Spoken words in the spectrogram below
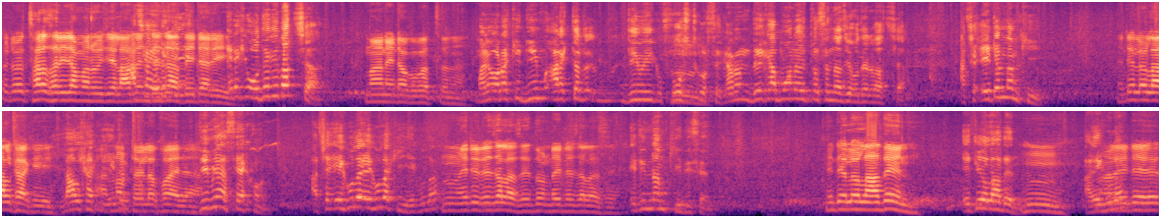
এটা ছাড়াছাড়ি আমার ওই যে লাদেন আচ্ছা, জাত কি- এটারই এটা কি ওদেরই বাচ্চা? না না এটা বাচ্চা না। মানে ওরা কি ডিম আরেকটা ডিম পোস্ট করছে? কারণ দেখা মনে হইতেছে না যে ওদের বাচ্চা। আচ্ছা এটার নাম কি? এটা হলো লাল খাকি। লাল খাকি, এটা- নটটা হলো খয়রা। ডিমে আছে এখন। আচ্ছা এগুলা এগুলা কি? এগুলা? হুম এটা রেজাল্ট আছে দোনটাই রেজাল্ট আছে। এটির নাম কি দিছেন? এটা হলো লাদেন। এটিও লাদেন? হুম। আর এগুলো? এটা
